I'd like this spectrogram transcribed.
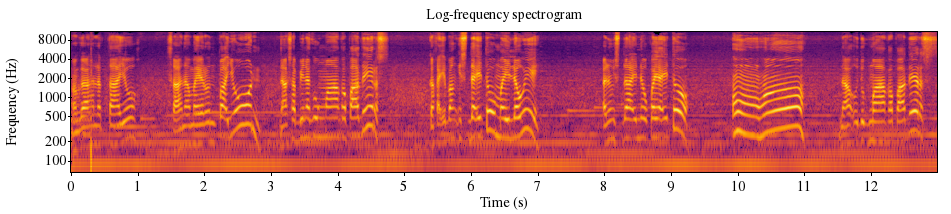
Maghahanap tayo. Sana mayroon pa. Yun! Nasa binagong mga kapaders. Kakaibang isda ito, may lawi. Anong isda ino kaya ito? Uh-huh. Naudog mga kapaders.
